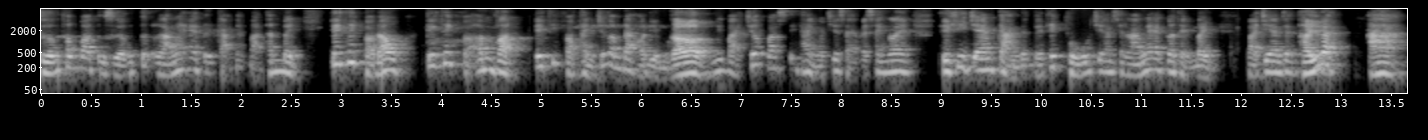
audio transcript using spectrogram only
sướng, thông qua tự sướng, tự lắng nghe, tự cảm nhận bản thân mình, kích thích vào đâu? Kích thích vào âm vật, kích thích vào thành trước âm đạo ở điểm G, như bài trước bác sĩ Thành có chia sẻ với xanh lên thì khi chị em cảm nhận thấy thích thú, chị em sẽ lắng nghe cơ thể mình và chị em sẽ thấy là à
